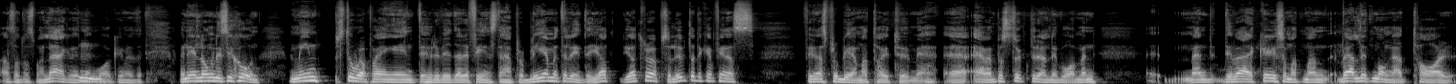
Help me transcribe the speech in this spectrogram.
alltså de som har lägre nivå av kriminalitet. Men det är en lång diskussion. Min stora poäng är inte huruvida det finns det här problemet eller inte. Jag, jag tror absolut att det kan finnas, finnas problem att ta itu med, eh, även på strukturell nivå. Men, men det verkar ju som att man, väldigt många tar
